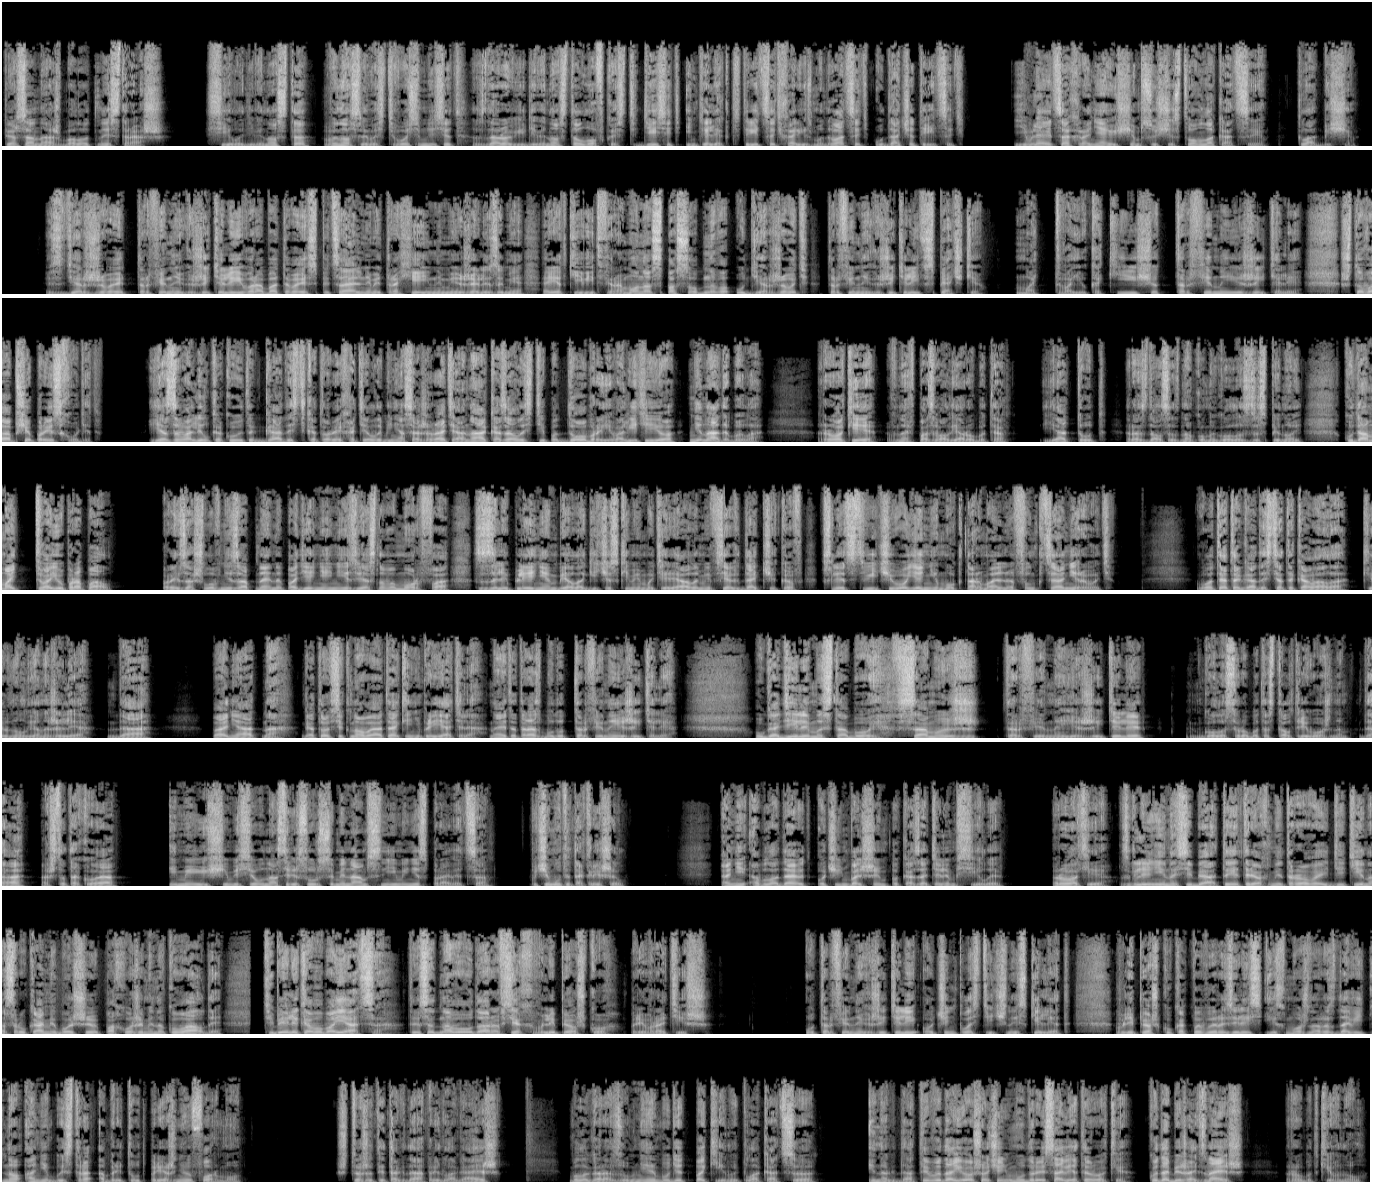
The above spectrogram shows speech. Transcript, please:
Персонаж — болотный страж. Сила 90, выносливость 80, здоровье 90, ловкость 10, интеллект 30, харизма 20, удача 30. Является охраняющим существом локации. Кладбище. Сдерживает торфяных жителей, вырабатывая специальными трахейными железами редкий вид феромона, способного удерживать торфяных жителей в спячке. Мать твою, какие еще торфяные жители? Что вообще происходит? Я завалил какую-то гадость, которая хотела меня сожрать, а она оказалась типа доброй, и валить ее не надо было. «Рокки!» — вновь позвал я робота. «Я тут», — раздался знакомый голос за спиной. «Куда, мать твою, пропал?» Произошло внезапное нападение неизвестного морфа с залеплением биологическими материалами всех датчиков, вследствие чего я не мог нормально функционировать. «Вот эта гадость атаковала», — кивнул я на желе. «Да, «Понятно. Готовься к новой атаке неприятеля. На этот раз будут торфяные жители. Угодили мы с тобой в самую ж... Торфяные жители?» Голос робота стал тревожным. «Да? А что такое?» «Имеющимися у нас ресурсами нам с ними не справиться». «Почему ты так решил?» «Они обладают очень большим показателем силы. «Рокки, взгляни на себя, ты трехметровая детина с руками больше похожими на кувалды. Тебе ли кого бояться? Ты с одного удара всех в лепешку превратишь». У торфяных жителей очень пластичный скелет. В лепешку, как вы выразились, их можно раздавить, но они быстро обретут прежнюю форму. Что же ты тогда предлагаешь? Благоразумнее будет покинуть локацию. Иногда ты выдаешь очень мудрые советы, Рокки. Куда бежать, знаешь? Робот кивнул.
